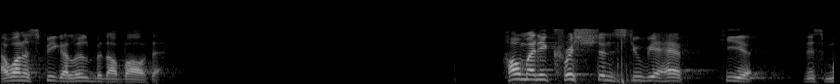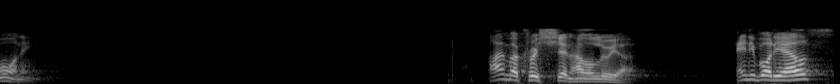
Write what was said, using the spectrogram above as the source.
I want to speak a little bit about that. How many Christians do we have here this morning? I'm a Christian, hallelujah. Anybody else?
